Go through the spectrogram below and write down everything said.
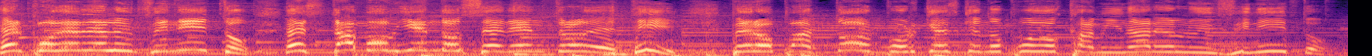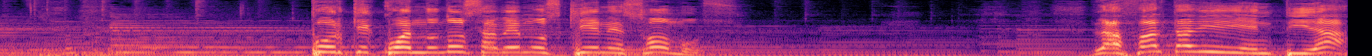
El poder de lo infinito está moviéndose dentro de ti. Pero pastor, ¿por qué es que no puedo caminar en lo infinito? Porque cuando no sabemos quiénes somos, la falta de identidad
